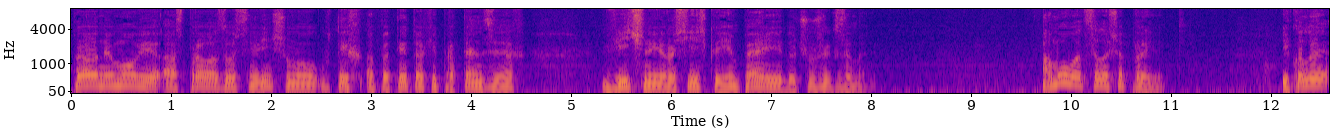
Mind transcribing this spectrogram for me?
Справа не в мові, а справа зовсім в іншому, в тих апетитах і претензіях вічної Російської імперії до чужих земель. А мова це лише привід. І коли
